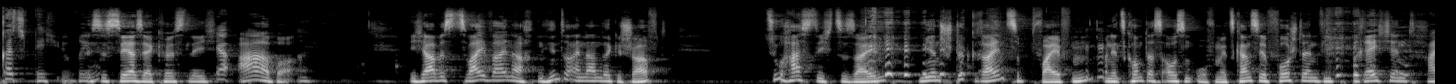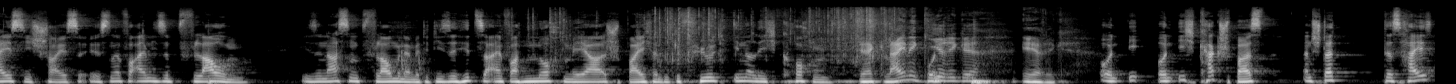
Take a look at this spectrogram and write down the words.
Köstlich übrigens. Es ist sehr, sehr köstlich. Ja. Aber ich habe es zwei Weihnachten hintereinander geschafft, zu hastig zu sein, mir ein Stück reinzupfeifen und jetzt kommt das aus dem Ofen. Jetzt kannst du dir vorstellen, wie brechend heiß die Scheiße ist. Ne? Vor allem diese Pflaumen. Diese nassen Pflaumen in der Mitte, diese Hitze einfach noch mehr speichern, die gefühlt innerlich kochen. Der kleine, gierige Erik. Und ich, und ich Kackspaß, anstatt das heißt,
